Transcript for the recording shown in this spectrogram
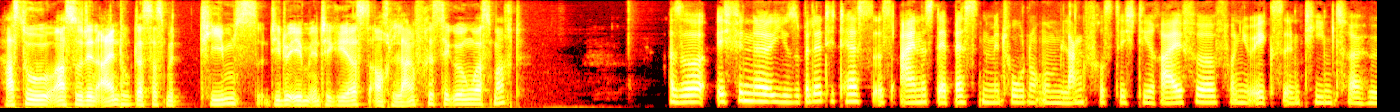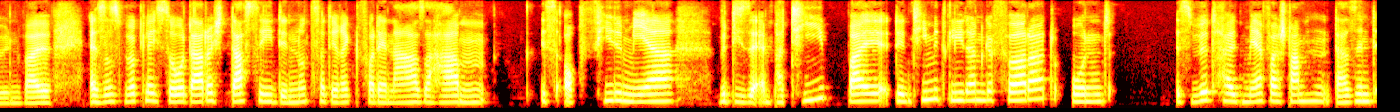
Hast du, hast du den Eindruck, dass das mit Teams, die du eben integrierst, auch langfristig irgendwas macht? Also ich finde, Usability-Tests ist eines der besten Methoden, um langfristig die Reife von UX im Team zu erhöhen, weil es ist wirklich so, dadurch, dass sie den Nutzer direkt vor der Nase haben, ist auch viel mehr, wird diese Empathie bei den Teammitgliedern gefördert und es wird halt mehr verstanden, da sind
